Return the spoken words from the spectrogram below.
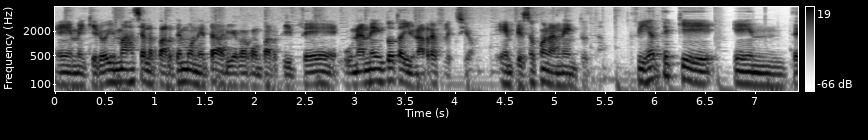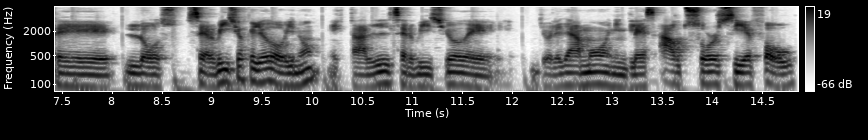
eh, me quiero ir más hacia la parte monetaria para compartirte una anécdota y una reflexión. Empiezo con la anécdota. Fíjate que entre los servicios que yo doy, ¿no? Está el servicio de, yo le llamo en inglés outsource CFO,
